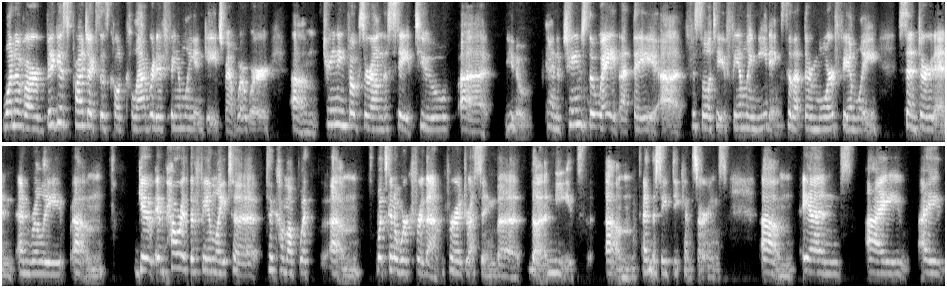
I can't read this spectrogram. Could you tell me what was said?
one of our biggest projects is called collaborative family engagement, where we're um, training folks around the state to, uh, you know, kind of change the way that they uh, facilitate family meetings so that they're more family centered and and really um, give empower the family to to come up with um, what's going to work for them for addressing the the needs um, and the safety concerns. Um, and I I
